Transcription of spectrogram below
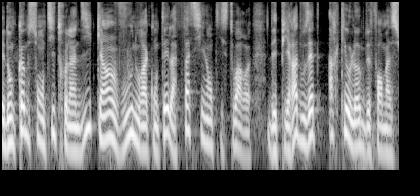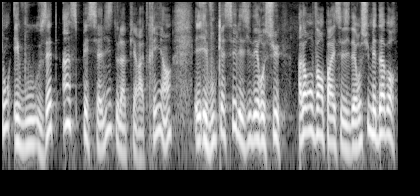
Et donc, comme son titre l'indique, hein, vous nous racontez la fascinante histoire des pirates. Vous êtes archéologue de formation et vous êtes un spécialiste de la piraterie hein, et, et vous cassez les idées reçues. Alors, on va en parler ces idées reçues, mais d'abord,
